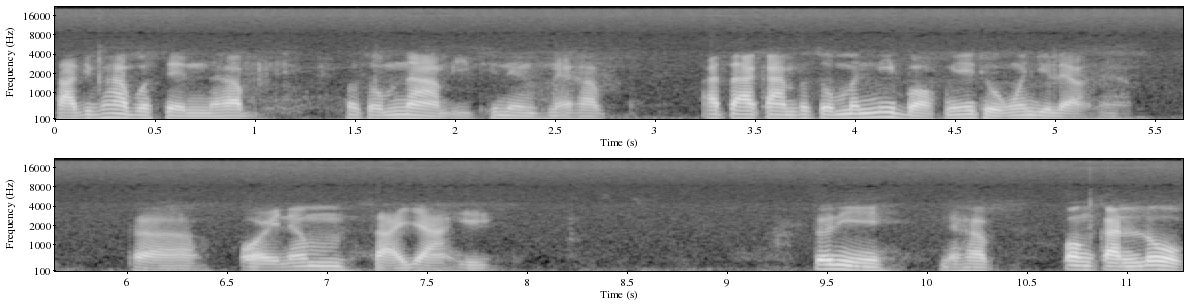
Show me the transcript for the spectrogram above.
สามสิบห้าเปอร์เซ็นต์นะครับ ผสมน้ำอีกทีหนึ่งนะครับ อัตราการผสมมันนี่บอกไม่ได้ถูกมันอยู่แล้วนะครับก็ปล่อยน้ำสายยางอีก ตัวนี้นะครับ ป้องกันโรค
